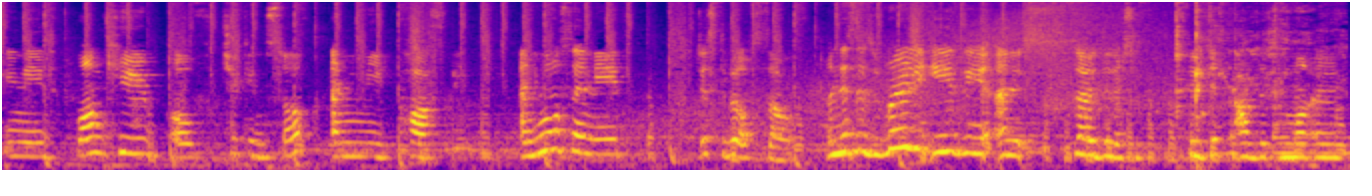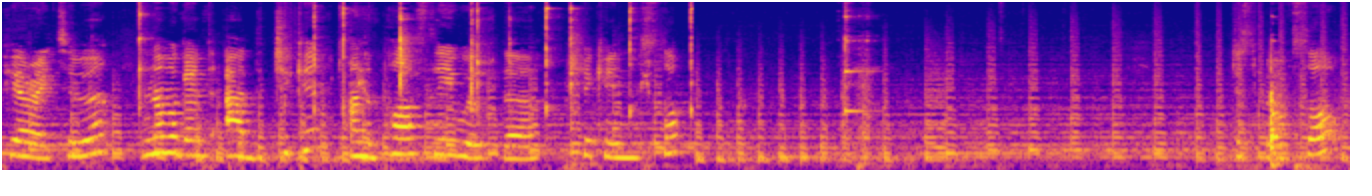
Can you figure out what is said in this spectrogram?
You need one cube of chicken stock and you need parsley. And you also need just a bit of salt. And this is really easy and it's so delicious. So you just add the tomato puree to it. And then we're going to add the chicken and the parsley with the chicken stock. Just a bit of salt.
